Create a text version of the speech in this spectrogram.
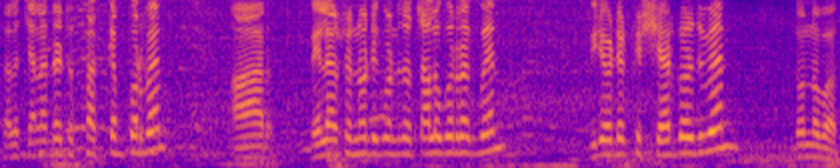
তাহলে চ্যানেলটা একটু সাবস্ক্রাইব করবেন, আর বেল অপশন নোটিফিকেশন চালু করে রাখবেন। ভিডিওটা একটু শেয়ার করে দেবেন। ধন্যবাদ।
